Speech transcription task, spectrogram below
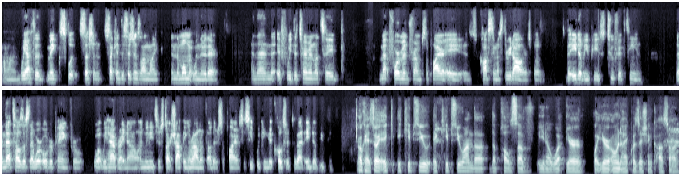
um, we have to make split session second decisions on like in the moment when they're there, and then if we determine, let's say, metformin from supplier A is costing us three dollars, but the AWP is two fifteen, then that tells us that we're overpaying for what we have right now, and we need to start shopping around with other suppliers to see if we can get closer to that AWP. Okay, so it it keeps you it keeps you on the the pulse of you know what your what your own acquisition costs are.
